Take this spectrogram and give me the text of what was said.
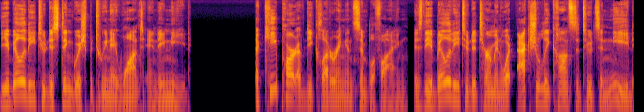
the ability to distinguish between a want and a need. A key part of decluttering and simplifying is the ability to determine what actually constitutes a need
